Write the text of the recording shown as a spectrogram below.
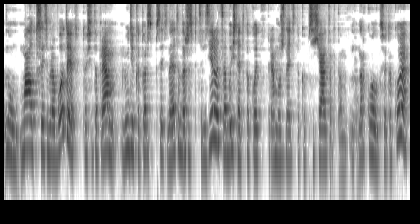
ну, мало кто с этим работает. То есть это прям люди, которые, кстати, на этом даже специализироваться. Обычно это какой-то прям, может, знаете, такой психиатр, там, нарколог, все такое.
